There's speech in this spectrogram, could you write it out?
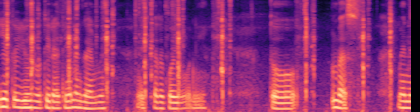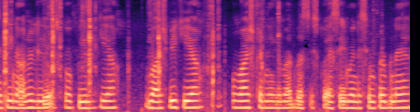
ये तो यूज़ होती रहती है ना घर में, इसका तो कोई वो नहीं है। तो बस, मैंने तीन आलू लिए, उसको पील किया वॉश भी किया। वॉश करने के बाद बस इसको ऐसे ही मैंने सिंपल बनाया।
